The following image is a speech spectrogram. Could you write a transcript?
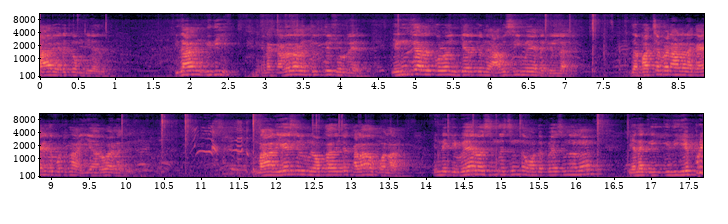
யாரும் எடுக்க முடியாது. இதான் விதி. எனக்கு அதை தான் திருப்பி சொல்றேன். எங்க இருக்கணும் இங்க இருக்குன்னு அவசியமே எனக்கு இல்லை. இந்த பச்சை பேனால நான் கையெழுத்து போட்டேன்னா ஐயாயிரம் ரூபாய் எனக்கு. நான் ஏசி ரூமில் உட்காந்துட்டு கலாவை போனான். இன்னைக்கு வேர்வை சிந்த சிந்த உன்ட்ட பேசணும்னு எனக்கு இது எப்படி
